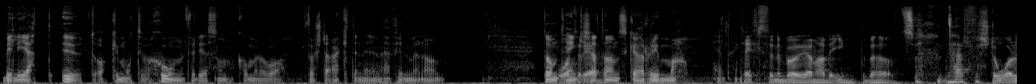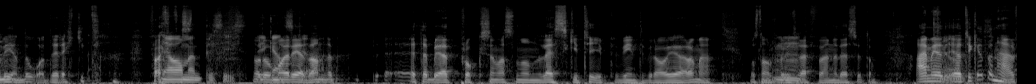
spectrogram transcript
biljett ut och motivation för det som kommer att vara första akten i den här filmen. Och de tänker sig Återigen. att de ska rymma. Texten i början hade inte behövts. Det här förstår vi ändå direkt. Faktiskt. Mm. Ja, men precis. Det Och de har ganska- redan etablerat Proxima som någon läskig typ vi inte vill ha att göra med. Och snart får vi Mm. träffa henne dessutom. Nej, men jag, Ja. jag tycker att den här,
